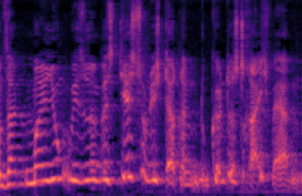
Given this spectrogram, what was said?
und sagt, mein Junge, wieso investierst du nicht darin? Du könntest reich werden.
